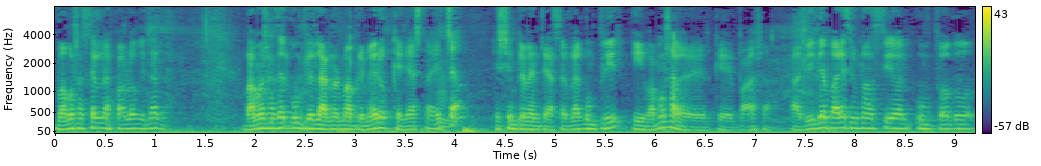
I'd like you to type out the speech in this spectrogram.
vamos a hacerlas luego quitarlas. Vamos a hacer cumplir la norma primero, que ya está hecha, es simplemente hacerla cumplir y vamos a ver qué pasa. ¿A ti te parece una opción un poco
